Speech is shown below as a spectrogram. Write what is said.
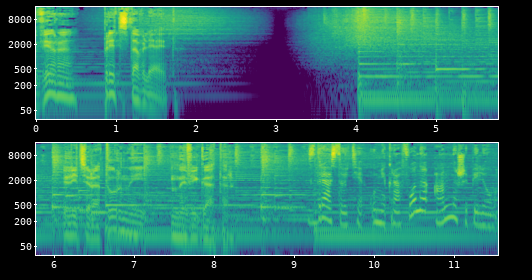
«Вера» представляет Литературный навигатор Здравствуйте! У микрофона Анна Шапилева.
